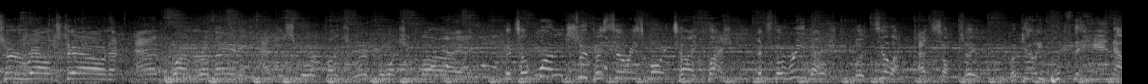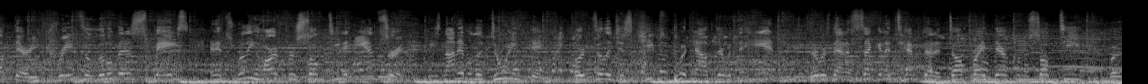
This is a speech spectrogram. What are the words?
Two rounds down and one remaining. And the score, folks, wherever you're watching live. It's a one Super Series Muay Thai clash. It's the rematch, Lerdsila and Sok Thy. Look how he puts the hand out there. He creates a little bit of space, and it's really hard for Sok Thy to answer it. He's not able to do anything. Lerdsila just keeps putting out there with the hand. There was that a second attempt at a dump right there from Sok Thy, but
